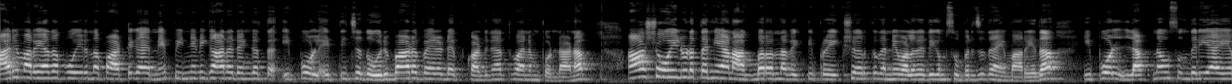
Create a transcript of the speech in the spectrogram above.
ആരും അറിയാതെ പോയിരുന്ന പാട്ടുകാരനെ പിന്നണി ഗാന രംഗത്ത് ഇപ്പോൾ എത്തിച്ചത് ഒരുപാട് പേരുടെ കഠിനാധ്വാനം കൊണ്ടാണ്. ആ ഷോയിലൂടെ തന്നെയാണ് അക്ബർ എന്ന വ്യക്തി പ്രേക്ഷകർക്ക് തന്നെ വളരെയധികം സുപരിചിതനായി മാറിയത്. ഇപ്പോൾ ലക്നൗ സുന്ദരിയായ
